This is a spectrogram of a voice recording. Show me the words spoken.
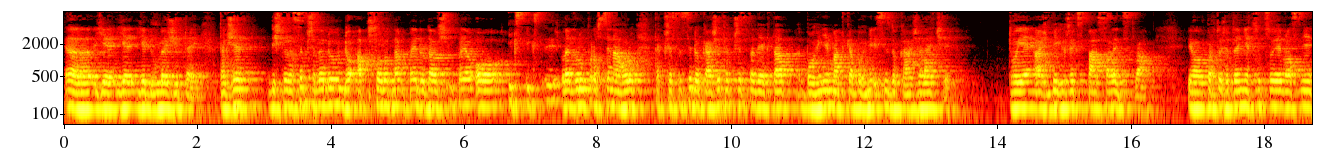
eh, je, je, je důležitý. Takže když to zase převedu do absolutna, úplně do další, úplně o xx levelu prostě nahoru, tak přesně si dokážete představit, jak ta bohyně matka, bohyně Isis dokáže léčit. To je, až bych řekl, spása lidstva. Jo, protože to je něco, co je vlastně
